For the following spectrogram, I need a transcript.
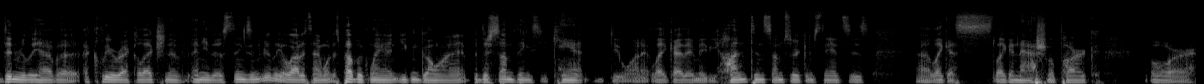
didn't really have a, a, clear recollection of any of those things. And really, a lot of time when it's public land, you can go on it, but there's some things you can't do on it, like either maybe hunt in some circumstances, uh, like a like a national park, or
